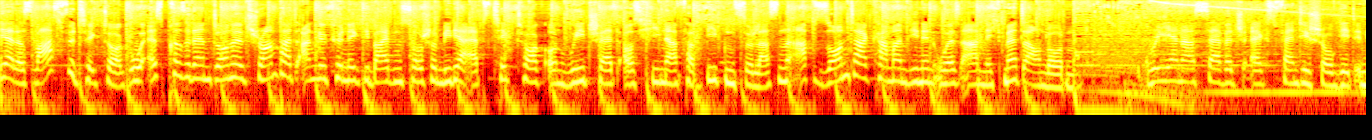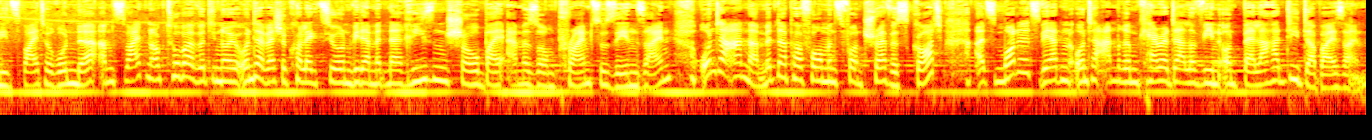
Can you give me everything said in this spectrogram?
Ja, das war's für TikTok. US-Präsident Donald Trump hat angekündigt, die beiden Social-Media-Apps TikTok und WeChat aus China verbieten zu lassen. Ab Sonntag kann man die in den USA nicht mehr downloaden. Rihanna Savage X Fenty Show geht in die zweite Runde. Am 2. Oktober wird die neue Unterwäsche-Kollektion wieder mit einer Riesenshow bei Amazon Prime zu sehen sein. Unter anderem mit einer Performance von Travis Scott. Als Models werden unter anderem Cara Delevingne und Bella Hadid dabei sein.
